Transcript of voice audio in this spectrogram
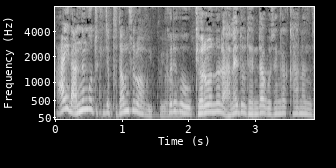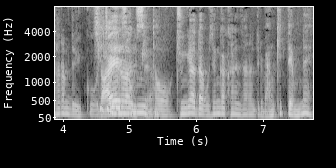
아이 낳는 것도 굉장히 부담스러워하고 있고요. 그리고 결혼을 안 해도 된다고 생각하는 사람도 있고 나의 삶이 있어요. 더 중요하다고 생각하는 사람들이 많기 때문에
